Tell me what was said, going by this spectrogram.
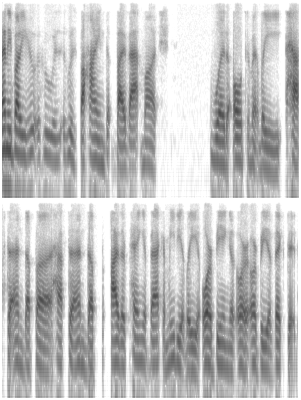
anybody who who is who is behind by that much would ultimately have to end up uh have to end up either paying it back immediately or being or or be evicted.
